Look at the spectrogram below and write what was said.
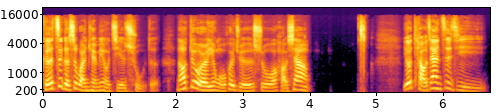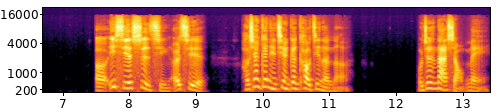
可是这个是完全没有接触的。然后对我而言，我会觉得说，好像有挑战自己，呃，一些事情，而且。好像跟年轻人更靠近了呢。我就是那小妹，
